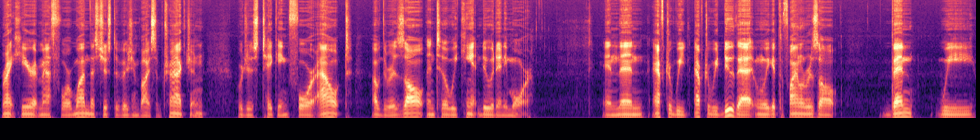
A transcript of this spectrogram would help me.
right here at Math 4.1. That's just division by subtraction. We're just taking 4 out of the result until we can't do it anymore. And then after we after we do that, when we get the final result, then we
